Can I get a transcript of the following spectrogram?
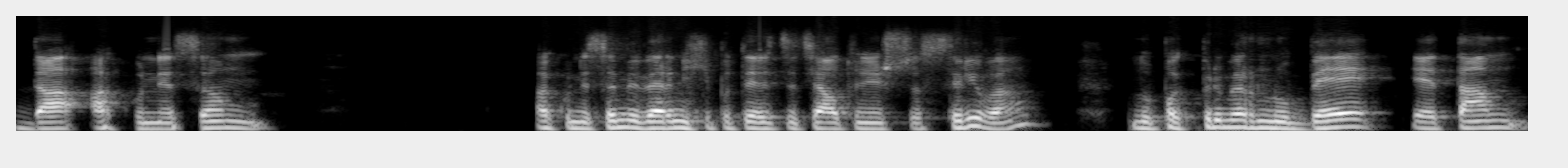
да, ако не съм ако не са ми верни хипотезите, цялото нещо се срива, но пък примерно Б е там,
